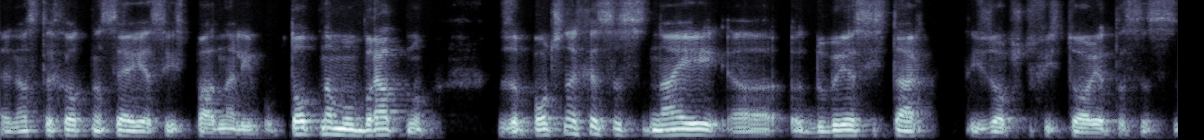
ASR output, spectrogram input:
една страхотна серия са изпаднали. Тотнам обратно. започнаха с най-добрия си старт изобщо в историята с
